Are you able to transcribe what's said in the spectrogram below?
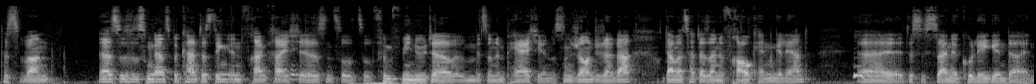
Das war ein. Das ist ein ganz bekanntes Ding in Frankreich. Okay. Das sind so, so fünf Minuten mit so einem Pärchen. Das ist ein Jean Dujardin. Und damals hat er seine Frau kennengelernt. Äh, das ist seine Kollegin da in,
